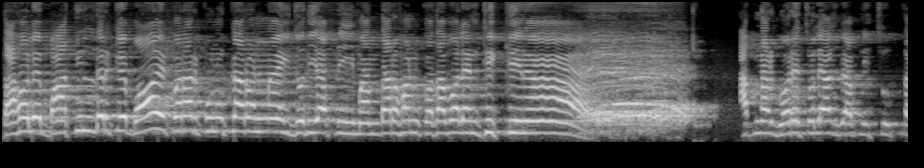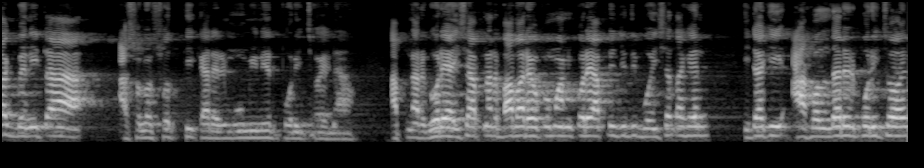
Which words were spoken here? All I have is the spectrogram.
তাহলে বাতিলদেরকে ভয় করার কোনো কারণ নাই যদি আপনি ইমানদার হন কথা বলেন ঠিক কিনা? আপনার ঘরে চলে আসবে আপনি চুপ থাকবেন এটা আসলে সত্যিকারের মুমিনের পরিচয় না। আপনার ঘরে আইসে আপনার বাবারে অপমান করে আপনি যদি বইসা থাকেন এটা কি আকলদারের পরিচয়?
